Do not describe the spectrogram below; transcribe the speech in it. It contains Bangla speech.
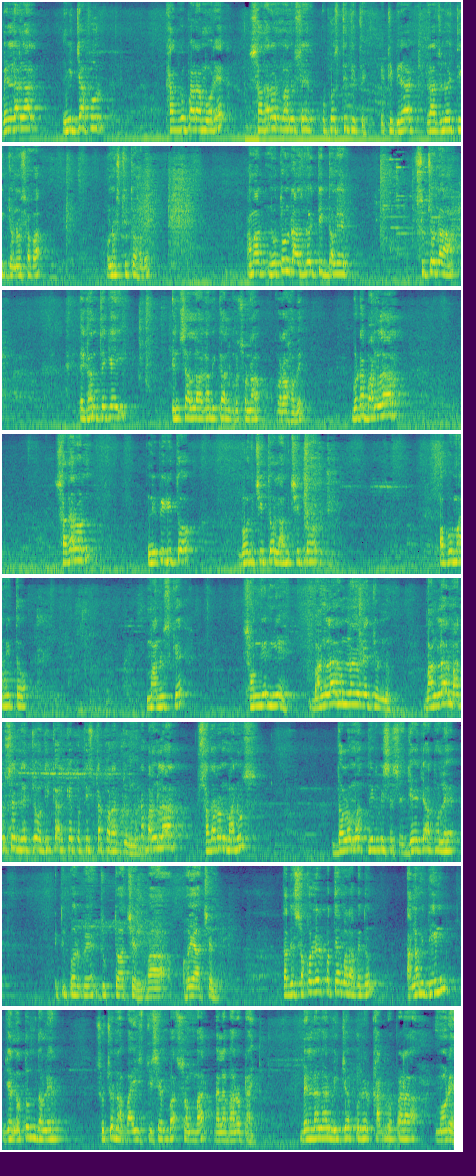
বেলডাঙ্গার মির্জাপুর খাগরুপাড়া মোড়ে সাধারণ মানুষের উপস্থিতিতে একটি বিরাট রাজনৈতিক জনসভা অনুষ্ঠিত হবে। আমার নতুন রাজনৈতিক দলের সূচনা এখান থেকেই ইনশাল্লাহ আগামীকাল ঘোষণা করা হবে। গোটা বাংলার সাধারণ নিপীড়িত, বঞ্চিত, লাঞ্ছিত, অপমানিত মানুষকে সঙ্গে নিয়ে বাংলার উন্নয়নের জন্য, বাংলার মানুষের ন্যায্য অধিকারকে প্রতিষ্ঠা করার জন্য। বাংলার সাধারণ মানুষ দলমত নির্বিশেষে যে যা দলে ইতিপূর্বে যুক্ত আছেন বা হয়ে আছেন তাদের সকলের প্রতি আমার আবেদন। আগামী দিন যে নতুন দলের সূচনা বাইশ ডিসেম্বর সোমবার বেলা বারোটায়, বেলডাঙ্গার মির্জাপুরের খাগড়োপাড়া মোড়ে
